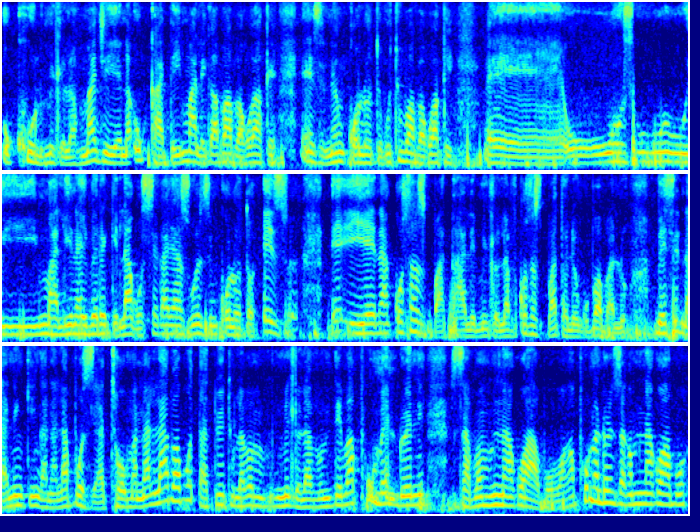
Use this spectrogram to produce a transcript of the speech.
okukhulu imidlalo manje yena ugade imali kababa kwakhe enze nenkolodo ukuthi ubaba kwakhe eh imalini ayiberegelako sekayazi wenza inkolodo yena kosa azibhadale imidlo lapho kosa sibhadalwe ngubaba lo. Bese nani inkinga nalapho ziyathoma nalaba bodadewethu laba imidlo lapho mnte baphume endweni zabomnakwabo wakaphuma endweni zakamnakwabo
